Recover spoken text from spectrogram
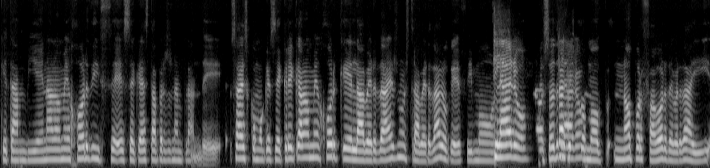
que también a lo mejor dice, se queda esta persona en plan de, ¿sabes? Como que se cree que a lo mejor que la verdad es nuestra verdad, lo que decimos claro, nosotras, que es como, no, por favor, de verdad, y,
